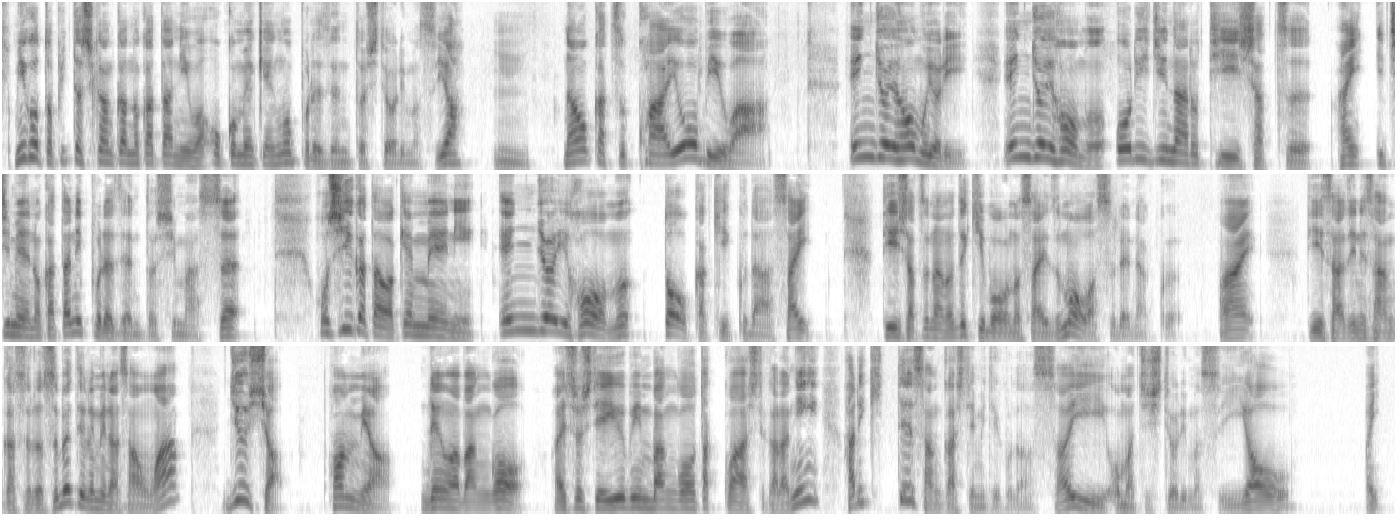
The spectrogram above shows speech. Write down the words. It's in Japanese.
見事ピッタシカンカンの方にはお米券をプレゼントしておりますよ、うん、なおかつ火曜日はエンジョイホームよりエンジョイホームオリジナル T シャツ。はい。1名の方にプレゼントします。欲しい方は懸命にエンジョイホームとお書きください。T シャツなので希望のサイズもお忘れなく。はい。T サージに参加する全ての皆さんは住所本名電話番号はいそして郵便番号をタッコアしてからに張り切って参加してみてください。お待ちしておりますよ。はい。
